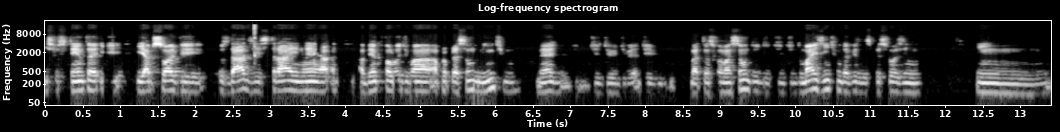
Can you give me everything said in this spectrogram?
e sustenta e, e absorve os dados e extrai, né, a, a Bianca falou de uma apropriação do íntimo, né, de, de, de, de uma transformação do, do, do, mais íntimo da vida das pessoas em, em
